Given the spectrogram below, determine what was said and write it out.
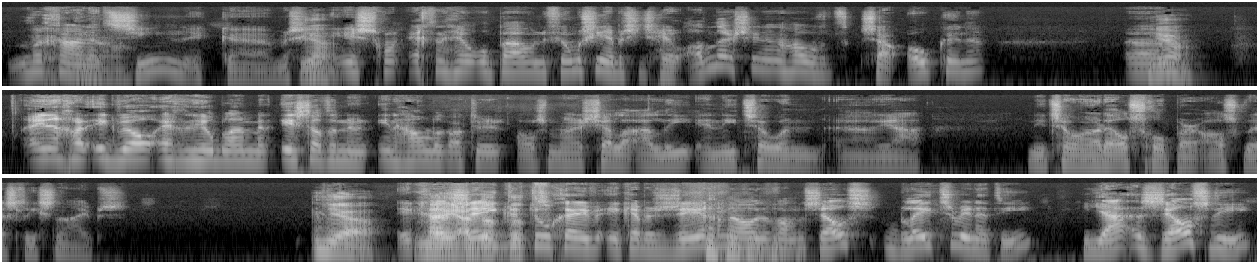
We gaan Ja. het zien. Ik, eh, misschien Ja. is het gewoon echt een heel opbouwende film. Misschien hebben ze iets heel anders in hun hoofd. Dat zou ook kunnen. Ehm, ja, Het enige waar ik wel echt heel blij mee ben, is dat er nu een inhoudelijk acteur is als Marcella Ali. En niet zo'n, eh ja, niet zo'n relschopper als Wesley Snipes. Ja. Ik ga Nee, ja, zeker dat- dat- toegeven, ik heb er zeer genoten van. Zelfs Blade Trinity. Ja, zelfs die.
